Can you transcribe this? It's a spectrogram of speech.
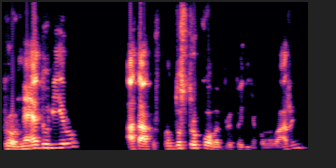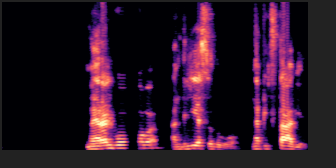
про недовіру, а також про дострокове припинення повноважень мера Львова Андрія Садового на підставі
